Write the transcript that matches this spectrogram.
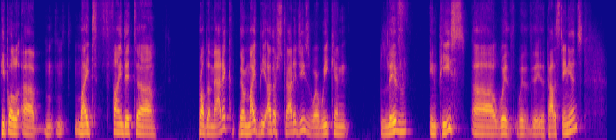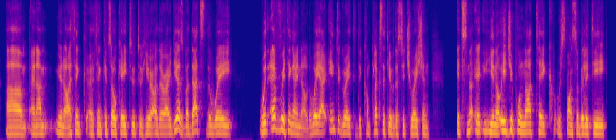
people uh, might find it uh, problematic. There might be other strategies where we can live in peace uh, with with the, the Palestinians. Um, and I'm, you know, I think I think it's okay to to hear other ideas, but that's the way. With everything I know, the way I integrate the complexity of the situation, it's not, it, you know, Egypt will not take responsibility.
